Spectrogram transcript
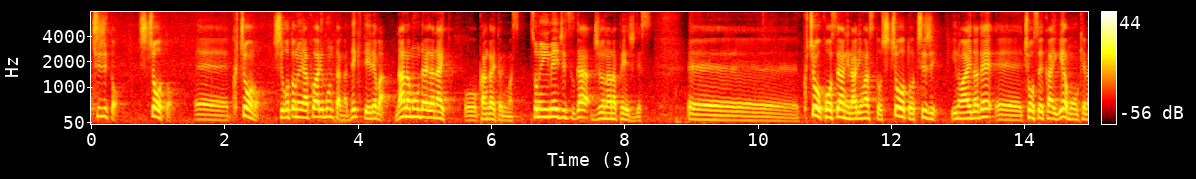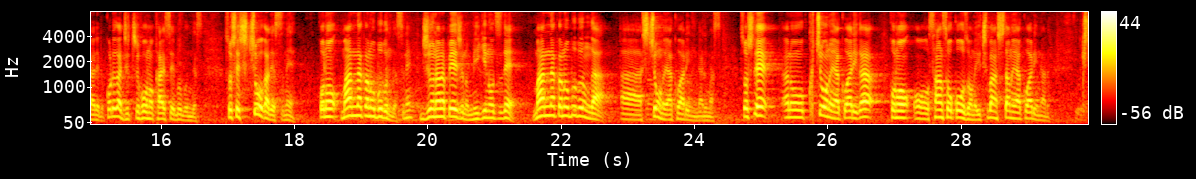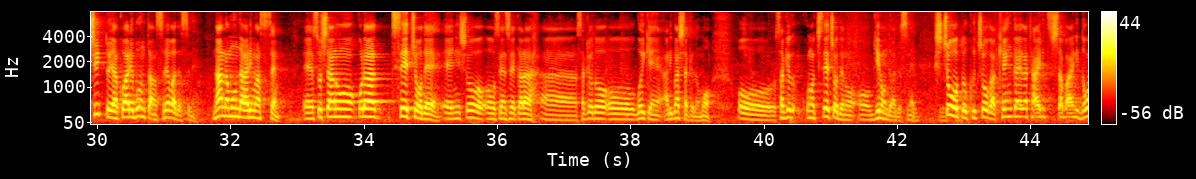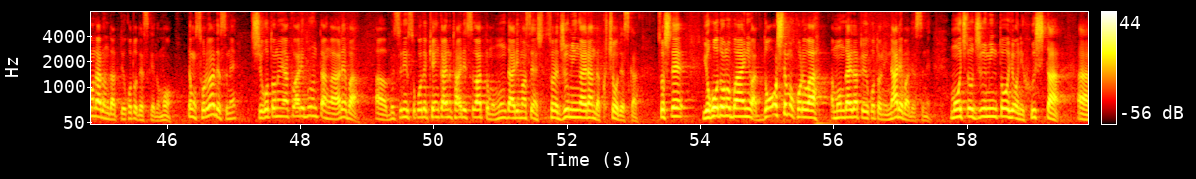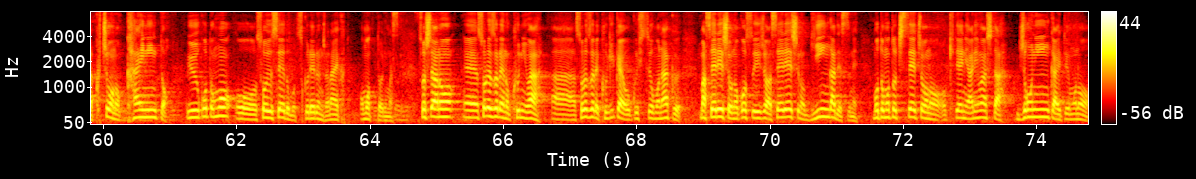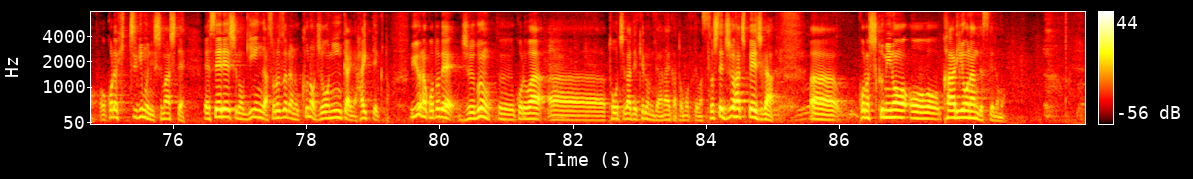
知事と市長と、えー区長の仕事の役割分担ができていれば、何ら問題がないと考えております。そのイメージ図が17ページです。えー区長構成案になりますと、市長と知事の間で、えー調整会議が設けられる、これが自治法の改正部分です。そして市長がですね、この真ん中の部分ですね、17ページの右の図で、真ん中の部分があ市長の役割になります。そしてあの区長の役割が、このお三層構造の一番下の役割になる。きちっと役割分担すればですね、何ら問題ありません。そしてあのこれは知政庁で、西尾先生から先ほどご意見ありましたけれども、先ほどこの知政庁での議論ではですね、市長と区長が見解が対立した場合にどうなるんだということですけれども、でもそれはですね、仕事の役割分担があれば、別にそこで見解の対立があっても問題ありませんし、それは住民が選んだ区長ですから、そしてよほどの場合には、どうしてもこれは問題だということになればですね、もう一度住民投票に付した区長の解任と。いうことも、そういう制度も作れるんじゃないかと思っております。そしてあの、えーそれぞれの区には、あそれぞれ区議会を置く必要もなく、まあ、政令市を残す以上は、政令市の議員がですね、もともと地政庁の規定にありました常任委員会というものを、これを必置義務にしまして、えー政令市の議員がそれぞれの区の常任委員会に入っていくというようなことで、十分、うこれはあ統治ができるんではないかと思っています。そして18ページが、あこの仕組みのお変わりようなんですけれども、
